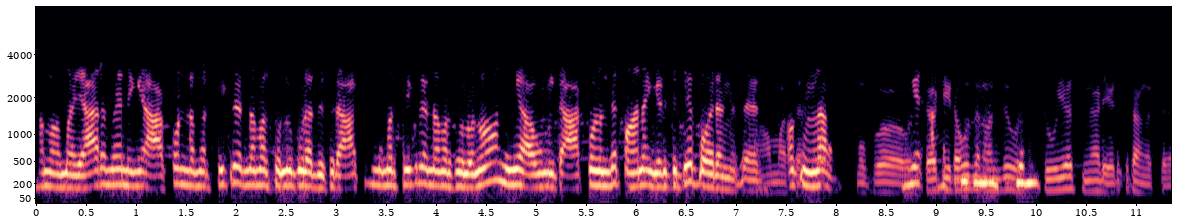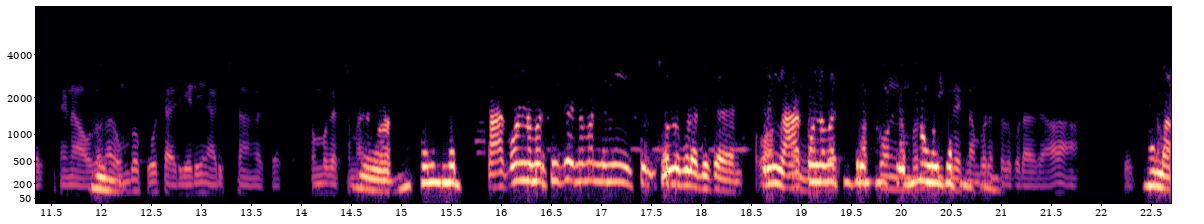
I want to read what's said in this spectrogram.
ஆமாம் ஆமாம் யாருமே நீங்கள் அக்கௌண்ட் நம்பர் சீக்ரெட் நம்பர் சொல்லக்கூடாது sir account number secret number சொல்லணும். நீங்கள் அவங்களுக்கு அக்கௌண்ட்லேருந்து பணம் எடுத்துகிட்டே போயிடுறாங்க சார் ஆமா ஓகேங்களா? சார் நீங்க- தேர்ட்டி தௌசண்ட் வந்து ஒரு டூ இயர்ஸ் முன்னாடி எடுத்துட்டாங்க சார் ஏன்னா அவ்வளோதான் ரொம்ப போட்டு அடி அடின்னு அடிச்சிட்டாங்க சார் ரொம்ப கஷ்டமா அக்கௌண்ட் நம்பர் சீக்ரெட் நம்பர் நீங்கள் சொல்லக்கூடாது sir account number account number secret நம்பரும் சொல்லக்கூடாதா? சரி சரி. ஆமா.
